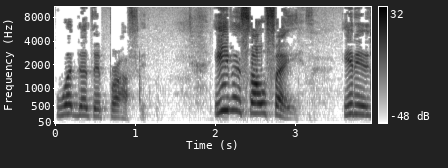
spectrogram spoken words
what doth it profit? Even so, faith, it is,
